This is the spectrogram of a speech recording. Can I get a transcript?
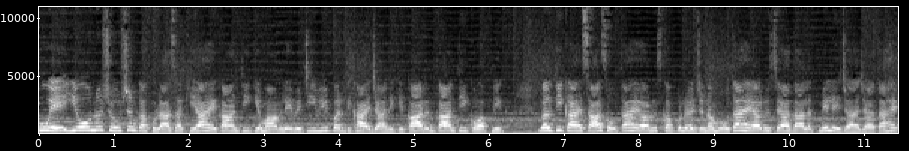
हुए। यौन शोषण का खुलासा किया है। कांति के मामले में टीवी पर दिखाए जाने के कारण कांति को अपनी गलती का एहसास होता है और उसका पुनर्जन्म होता है और उसे अदालत में ले जाया जाता है।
